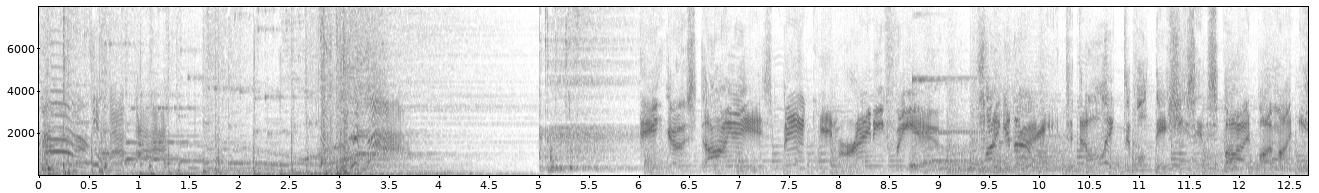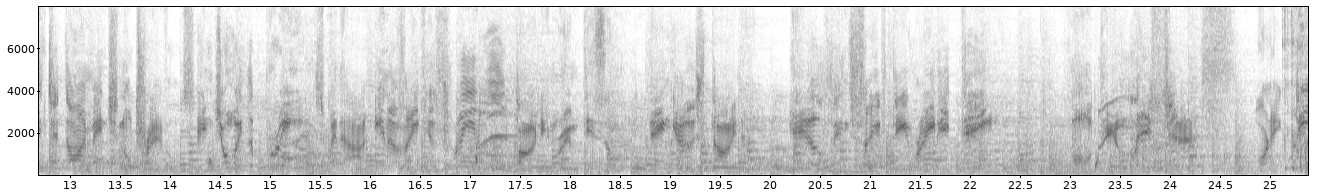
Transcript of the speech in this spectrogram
Dingo's Diner is back and ready for you. Say good day to delectable dishes inspired by my interdimensional travels. Enjoy the breeze with our innovative three-wall dining room design. Dingo's Diner, health and safety rated D for delicious. Warning, D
